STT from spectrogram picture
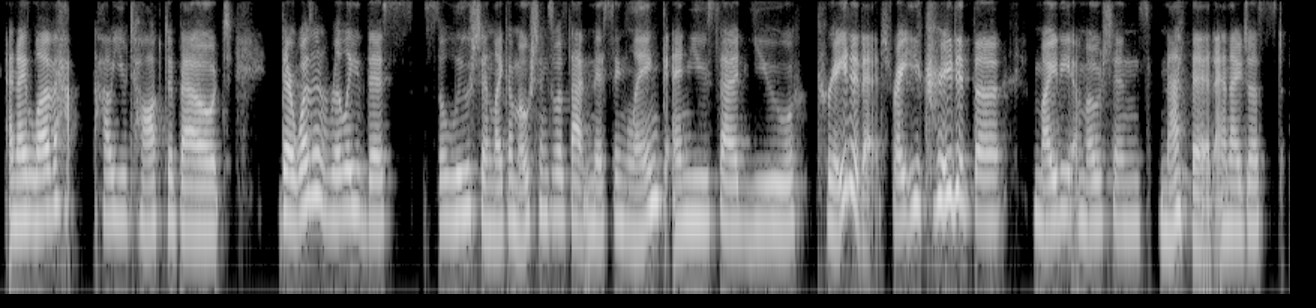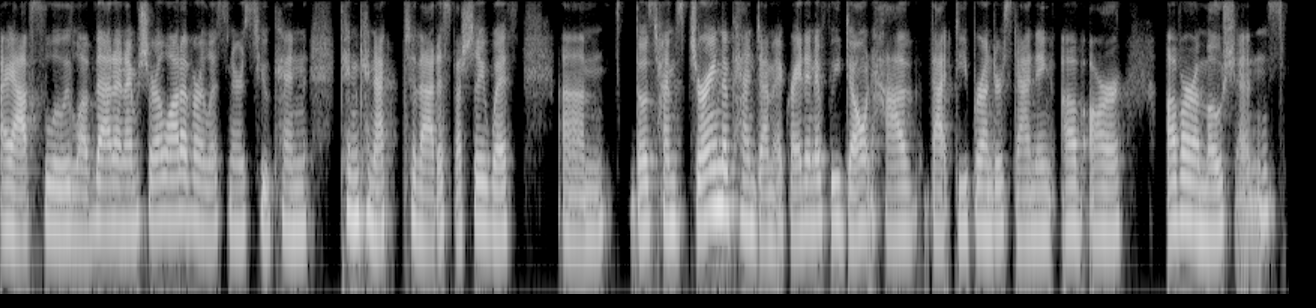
And I love how, you talked about there wasn't really this solution like emotions was that missing link and you said you created it, right? You created the mighty emotions method and i just i absolutely love that and i'm sure a lot of our listeners who can can connect to that especially with um, those times during the pandemic right and if we don't have that deeper understanding of our of our emotions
